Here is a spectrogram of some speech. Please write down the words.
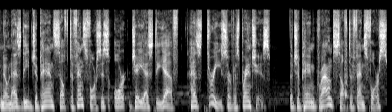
known as the Japan Self-Defense Forces or JSDF, has three service branches the Japan Ground Self-Defense Force,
